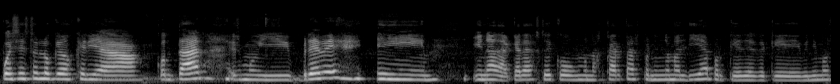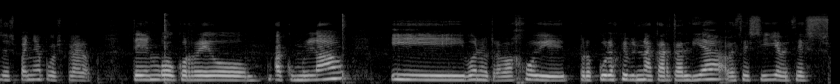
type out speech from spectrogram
pues esto es lo que os quería contar, es muy breve y nada, que ahora estoy con unas cartas poniéndome al día porque desde que vinimos de España, pues claro, tengo correo acumulado y bueno, trabajo y procuro escribir una carta al día. A veces sí, a veces,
